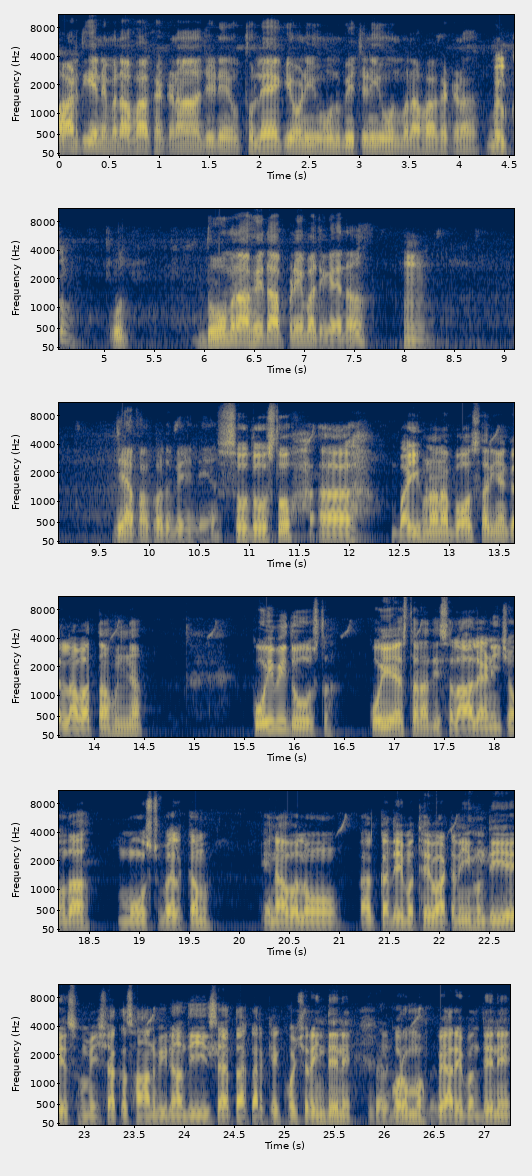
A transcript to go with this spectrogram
ਆੜਤੀਏ ਨੇ ਮੁਨਾਫਾ ਖੱਟਣਾ ਜਿਹੜੇ ਉੱਥੋਂ ਲੈ ਕੇ ਆਉਣੀ ਉਹਨ ਵੇਚਣੀ ਉਹਨ ਮੁਨਾਫਾ ਖੱਟਣਾ। ਬਿਲਕੁਲ। ਉਹ ਦੋ ਮੁਨਾਫੇ ਤਾਂ ਆਪਣੇ ਬਚ ਗਏ ਨਾ। ਹੂੰ। ਜੇ ਆਪਾਂ ਖੁਦ ਵੇਚਦੇ ਆ ਸੋ ਦੋਸਤੋ ਬਾਈ ਹੁਣਾਂ ਨਾਲ ਬਹੁਤ ਸਾਰੀਆਂ ਗੱਲਾਂ ਬਾਤਾਂ ਹੋਈਆਂ। ਕੋਈ ਵੀ ਦੋਸਤ ਕੋਈ ਇਸ ਤਰ੍ਹਾਂ ਦੀ ਸਲਾਹ ਲੈਣੀ ਚਾਹੁੰਦਾ ਮੋਸਟ ਵੈਲਕਮ ਇਹਨਾਂ ਵੱਲੋਂ ਕਦੇ ਮੱਥੇ ਵੱਟ ਨਹੀਂ ਹੁੰਦੀ ਇਹ ਹਮੇਸ਼ਾ ਕਿਸਾਨ ਵੀਰਾਂ ਦੀ ਸਹਾਇਤਾ ਕਰਕੇ ਖੁਸ਼ ਰਹਿੰਦੇ ਨੇ ਗੁਰਮੁਖ ਪਿਆਰੇ ਬੰਦੇ ਨੇ।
